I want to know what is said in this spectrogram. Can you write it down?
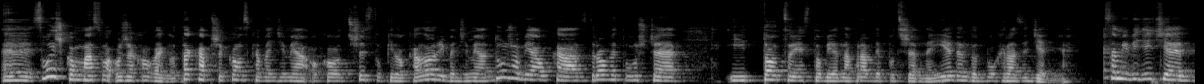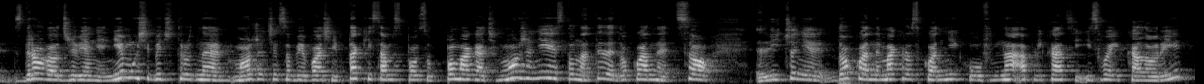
e, z łyżką masła orzechowego. Taka przekąska będzie miała około 300 kilokalorii, będzie miała dużo białka, zdrowe tłuszcze i to, co jest Tobie naprawdę potrzebne, jeden do dwóch razy dziennie. Jak sami widzicie, zdrowe odżywianie nie musi być trudne. Możecie sobie właśnie w taki sam sposób pomagać. Może nie jest to na tyle dokładne, co liczenie dokładne makroskładników na aplikacji i swoich kalorii.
